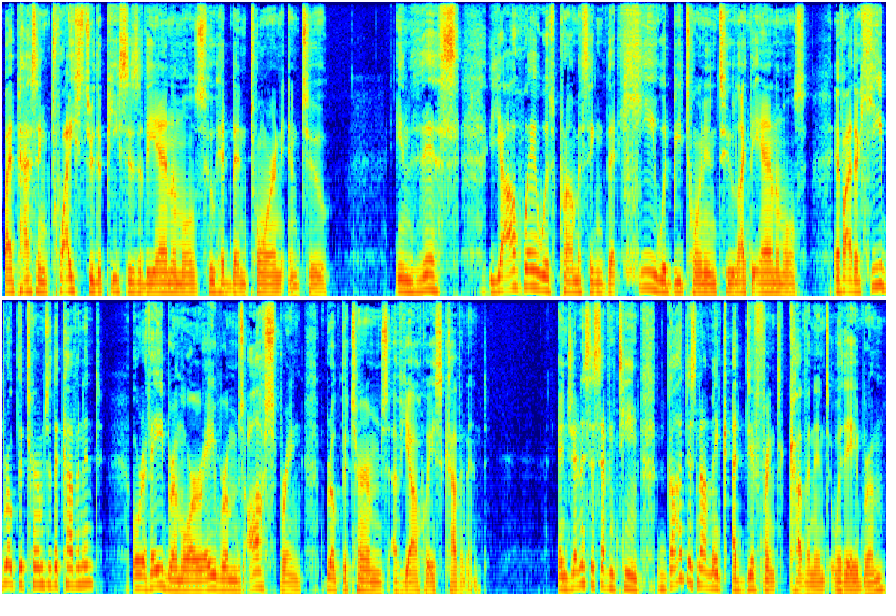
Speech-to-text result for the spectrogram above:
by passing twice through the pieces of the animals who had been torn in two. In this, Yahweh was promising that he would be torn into like the animals if either he broke the terms of the covenant or if Abram or Abram's offspring broke the terms of Yahweh's covenant. In Genesis 17, God does not make a different covenant with Abram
